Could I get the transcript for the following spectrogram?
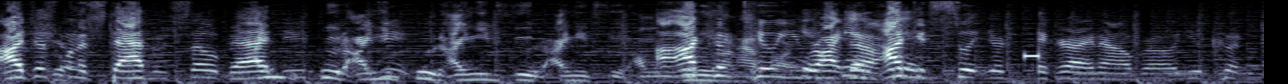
I just want to stab him so I bad, need dude. food, I need food, I need food, I need food. I'm I, I could kill you right now. I could slit your dick right now, bro. You couldn't.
